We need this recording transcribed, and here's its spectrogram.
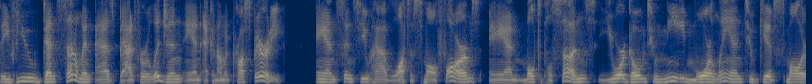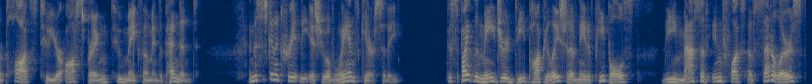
They view dense settlement as bad for religion and economic prosperity. And since you have lots of small farms and multiple sons, you're going to need more land to give smaller plots to your offspring to make them independent. And this is going to create the issue of land scarcity. Despite the major depopulation of native peoples, the massive influx of settlers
